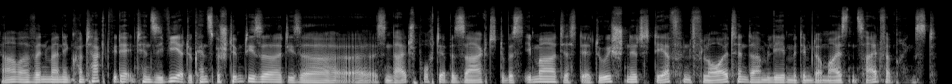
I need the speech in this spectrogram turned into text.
Ja, aber wenn man den Kontakt wieder intensiviert, du kennst bestimmt diese, dieser, äh, ist ein Leitspruch, der besagt, du bist immer das, der Durchschnitt der fünf Leute in deinem Leben, mit dem du am meisten Zeit verbringst,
